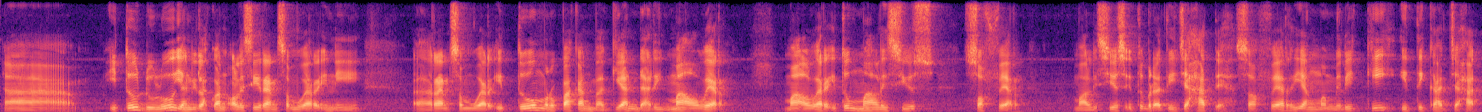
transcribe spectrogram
Uh, itu dulu yang dilakukan oleh si ransomware ini. Uh, ransomware itu merupakan bagian dari malware. Malware itu malicious software. Malicious itu berarti jahat ya, software yang memiliki itika jahat.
